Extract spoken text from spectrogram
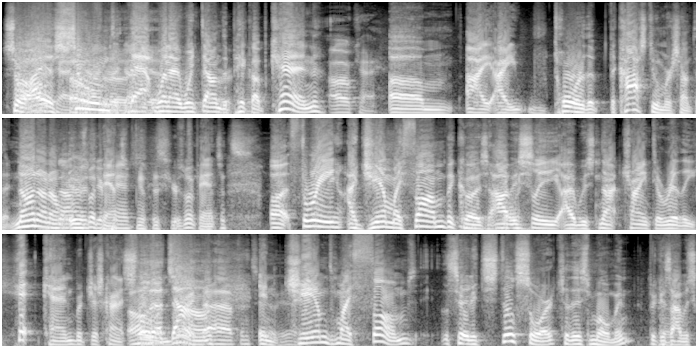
So Oh, I okay. assumed Oh, okay. that Yeah. when I went down to pick up Ken, Okay. um, I I tore the, the costume or something. No, no, no. No, it was, my your pants. pants. It was, my pants. Uh, three, I jammed my thumb because obviously I was not trying to really hit Ken, but just kind of slow him Oh, that's right. down. Happened too, and yeah. jammed my thumbs, so it's still sore to this moment because I was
